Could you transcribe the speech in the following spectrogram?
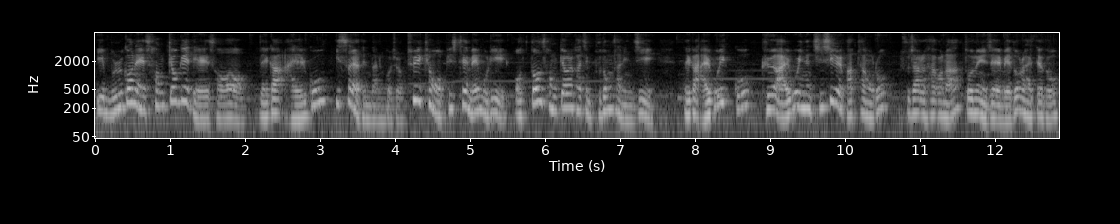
이 물건의 성격에 대해서 내가 알고 있어야 된다는 거죠. 수익형 오피스텔 매물이 어떤 성격을 가진 부동산인지 내가 알고 있고 그 알고 있는 지식을 바탕으로 투자를 하거나 또는 이제 매도를 할 때도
